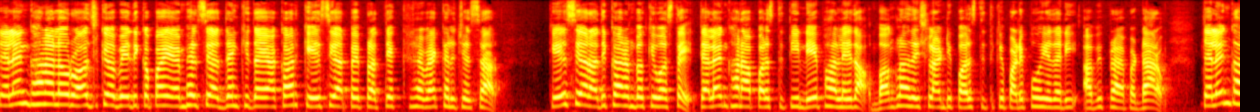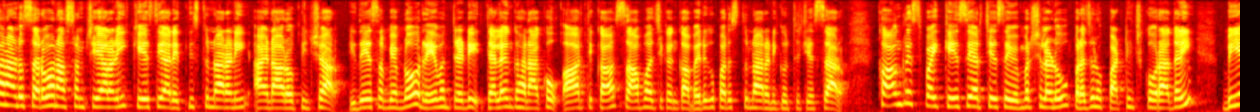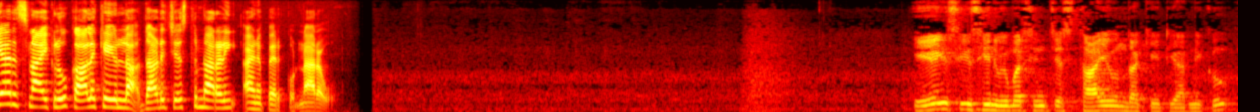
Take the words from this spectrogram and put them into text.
తెలంగాణలో రాజకీయ వేదికపై ఎమ్మెల్సీ అద్దంకి దయాకర్ కేసీఆర్ పై ప్రత్యక్ష వ్యాఖ్యలు చేశారు కేసీఆర్ అధికారంలోకి వస్తే తెలంగాణ పరిస్థితి నేపాల్ లేదా బంగ్లాదేశ్ లాంటి పరిస్థితికి పడిపోయేదని అభిప్రాయపడ్డారు. తెలంగాణను సర్వనాశనం చేయాలని కేసీఆర్ యత్నిస్తున్నారని ఆయన ఆరోపించారు. ఇదే సమయంలో రేవంత్ రెడ్డి తెలంగాణకు ఆర్థిక సామాజికంగా మెరుగుపరుస్తున్నారని గుర్తు చేశారు. కాంగ్రెస్ పై కేసీఆర్ చేసే విమర్శలను ప్రజలు పట్టించుకోరాదని బీఆర్ఎస్ నాయకులు కాలకేయుల్లా దాడి చేస్తున్నారని ఆయన పేర్కొన్నారు. ఏఐసిసిని విమర్శించే స్థాయి ఉందా కేటీఆర్ నీకు?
